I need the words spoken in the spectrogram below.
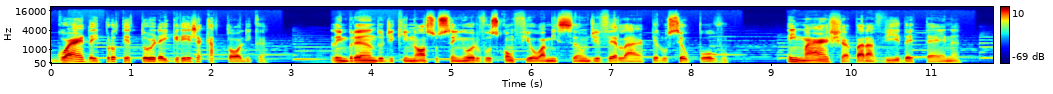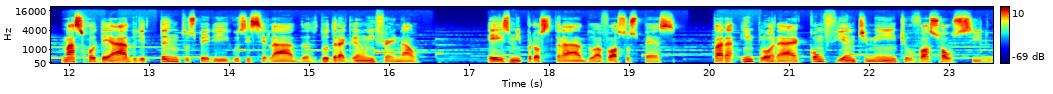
guarda e protetor da Igreja Católica, lembrando de que nosso Senhor vos confiou a missão de velar pelo seu povo, em marcha para a vida eterna, mas rodeado de tantos perigos e ciladas do dragão infernal Eis-me prostrado a vossos pés, para implorar confiantemente o vosso auxílio,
